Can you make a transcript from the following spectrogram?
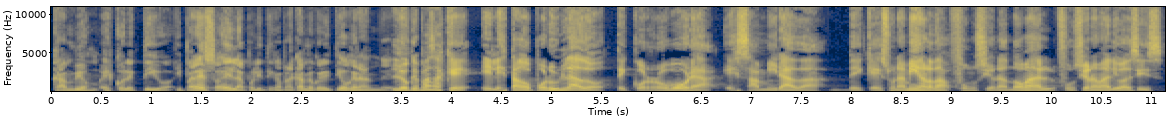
cambios eh, colectivos. Y para eso es la política, para cambios colectivos grandes. Lo que pasa es que el Estado, por un lado, te corrobora esa mirada de que es una mierda, funcionando mal, funciona mal y vos decís,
